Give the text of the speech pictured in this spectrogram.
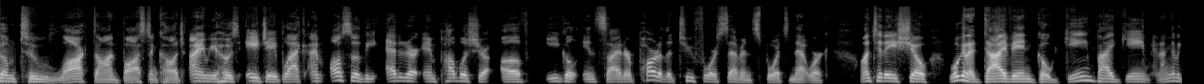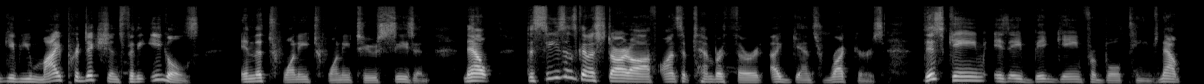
Welcome to Locked On Boston College. I am your host, AJ Black. I'm also the editor and publisher of Eagle Insider, part of the 247 Sports Network. On today's show, we're going to dive in, go game by game, and I'm going to give you my predictions for the Eagles in the 2022 season. Now, the season's going to start off on September 3rd against Rutgers. This game is a big game for both teams. Now,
